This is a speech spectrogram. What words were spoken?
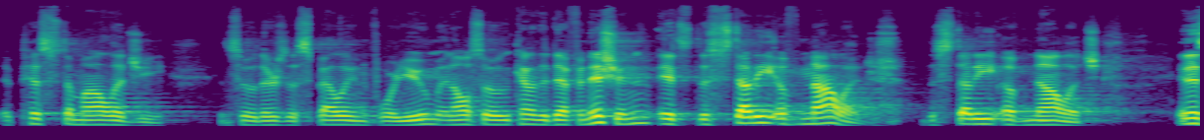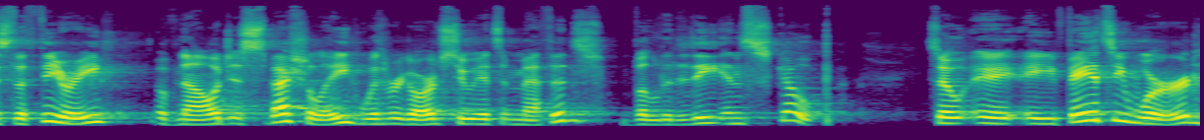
Epistemology. And so there's a spelling for you, and also kind of the definition it's the study of knowledge. The study of knowledge. And it's the theory of knowledge, especially with regards to its methods, validity, and scope. So, a, a fancy word,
